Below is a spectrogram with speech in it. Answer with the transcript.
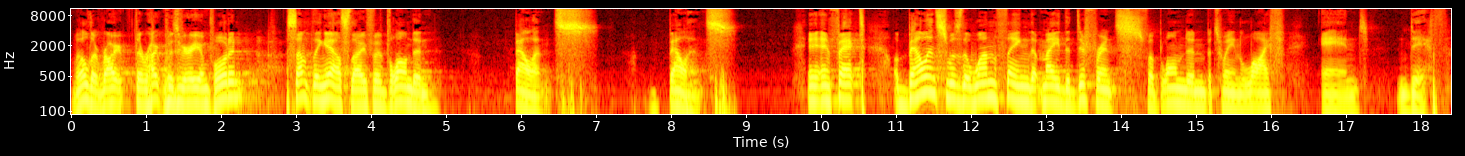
Well, the rope, the rope was very important. Something else, though, for Blondin balance. Balance. In fact, balance was the one thing that made the difference for Blondin between life and death.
